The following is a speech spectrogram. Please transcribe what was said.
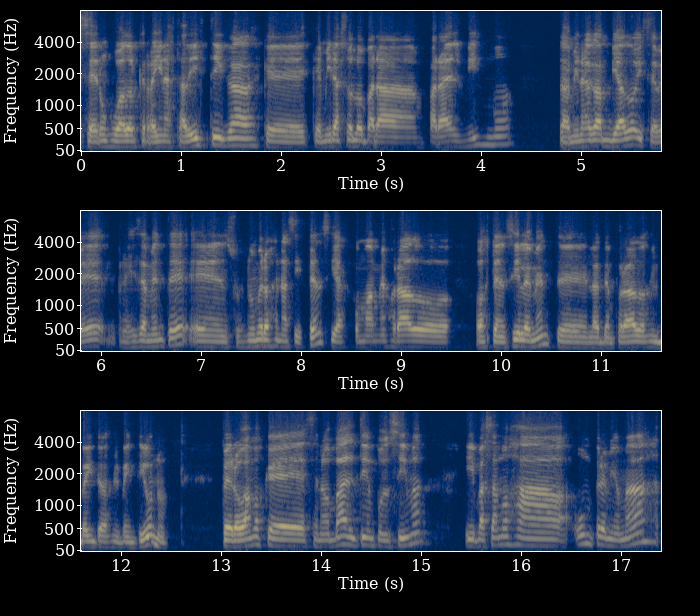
ser un jugador que rellena estadísticas, que, mira solo para, para, él mismo, también ha cambiado y se ve precisamente en sus números en asistencias, cómo ha mejorado ostensiblemente en la temporada 2020-2021. Pero vamos que se nos va el tiempo encima y pasamos a un premio más,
